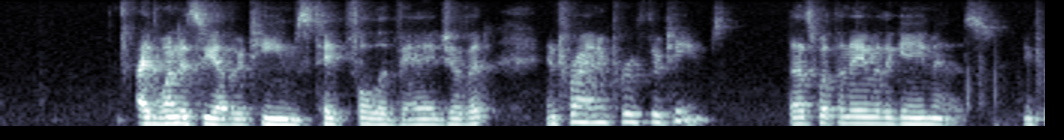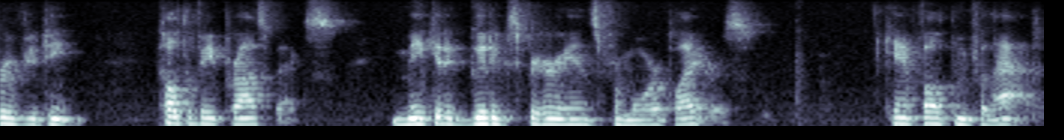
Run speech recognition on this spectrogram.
I'd want to see other teams take full advantage of it and try and improve their teams. That's what the name of the game is. Improve your team, cultivate prospects, make it a good experience for more players. Can't fault them for that.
